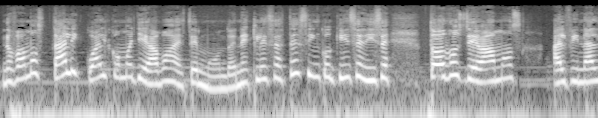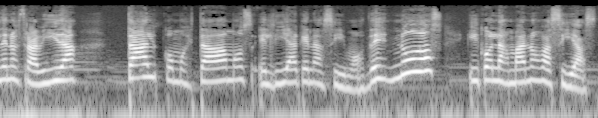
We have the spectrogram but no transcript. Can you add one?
nos vamos tal y cual como llegamos a este mundo. En Eclesiastés 5:15 dice, todos llevamos al final de nuestra vida tal como estábamos el día que nacimos, desnudos y con las manos vacías.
